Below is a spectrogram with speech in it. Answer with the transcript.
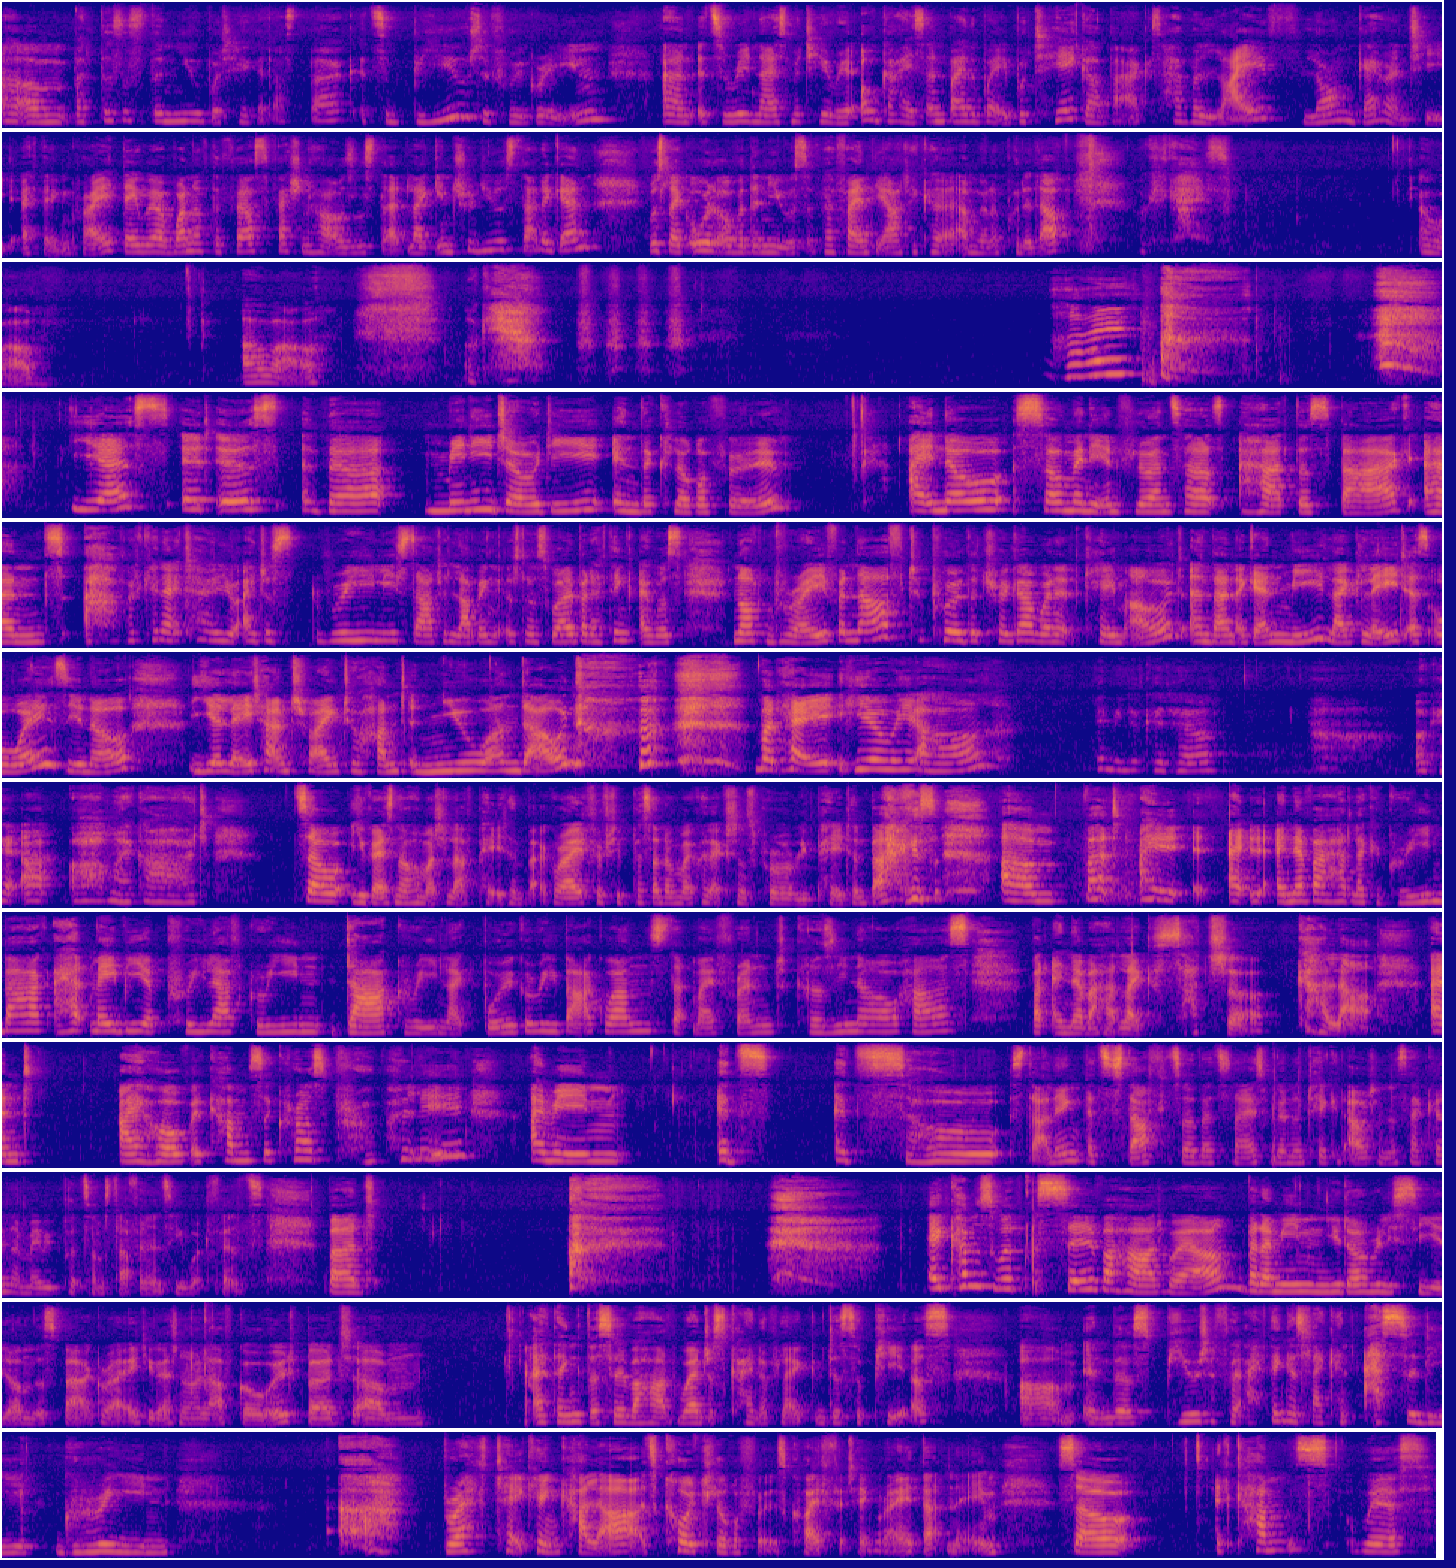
Um, but this is the new Bottega dust bag. It's a beautiful green and it's a really nice material. Oh guys, and by the way, Bottega bags have a lifelong guarantee, I think, right? They were one of the first fashion houses that like introduced that again. It was like all over the news. If I find the article, I'm gonna put it up. Okay guys. Oh wow. Oh wow. Okay. Hi. Yes, it is the mini Jodie in the chlorophyll. I know so many influencers had this bag and uh, what can I tell you, I just really started loving it as well but I think I was not brave enough to pull the trigger when it came out and then again me, like late as always, you know, a year later I'm trying to hunt a new one down but hey, here we are. Let me look at her. Okay, uh, oh my god. So you guys know how much I love patent bag, right? 50% of my collection is probably patent bags. Um, but I, I, I never had like a green bag. I had maybe a pre-loved green, dark green, like Bulgari bag ones that my friend Grazino has. But I never had like such a color. And I hope it comes across properly. I mean, it's it's so stunning. It's stuffed, so that's nice. We're gonna take it out in a second and maybe put some stuff in and see what fits. But it comes with silver hardware, but I mean, you don't really see it on this bag, right? You guys know I love gold, but um, I think the silver hardware just kind of like disappears um, in this beautiful, I think it's like an acidy green, uh, breathtaking color. It's called chlorophyll, it's quite fitting, right? That name. So it comes with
